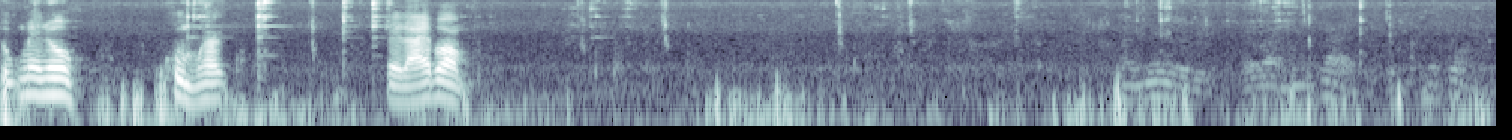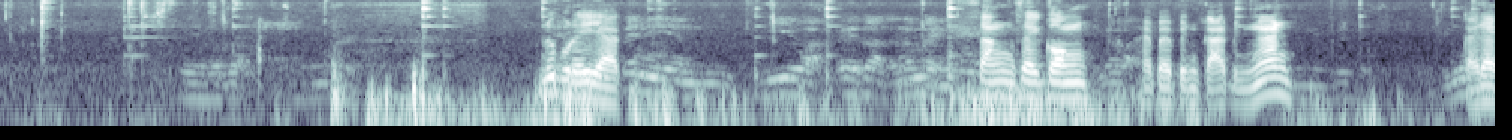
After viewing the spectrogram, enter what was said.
ทุกเมนู คุ้มครับหลายๆพร้อมหรือผู้ใดอยาก สั่งใส่กล่อง ให้ไปเป็นการเป็นงานก็ได้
